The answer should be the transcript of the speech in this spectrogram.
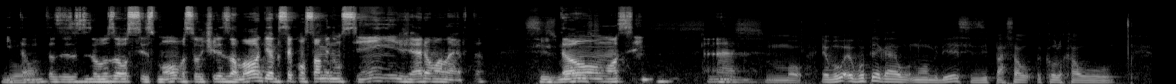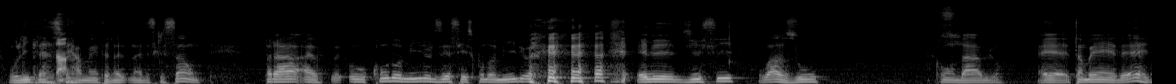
Boa. Então, muitas vezes você usa o Sysmon, você utiliza log, aí você consome num CIEM e gera um alerta. Sysmon, então, assim... É... Eu, vou, eu vou pegar o nome desses e passar, colocar o, o link dessas tá. ferramentas na, na descrição para é, o condomínio 16 condomínio ele disse o azul com W é, também é EDR?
